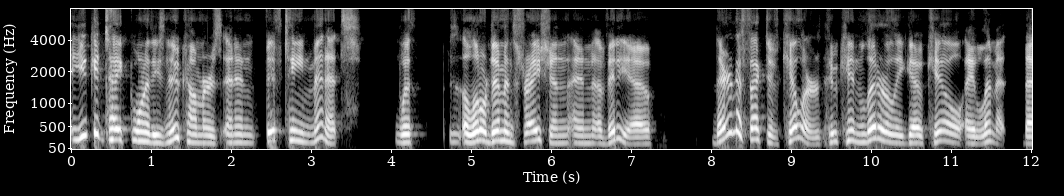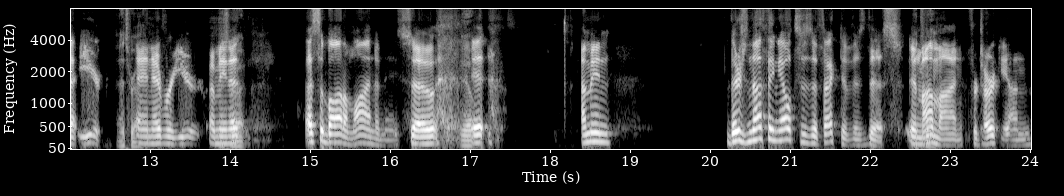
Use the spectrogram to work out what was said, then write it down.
you could take one of these newcomers and in 15 minutes with a little demonstration and a video they're an effective killer who can literally go kill a limit that year That's right. and every year i mean That's it, that's the bottom line to me so Yep. it i mean there's nothing else as effective as this in That's my right. mind for turkey hunting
